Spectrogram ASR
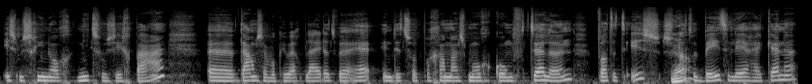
is misschien nog niet zo zichtbaar. Uh, daarom zijn we ook heel erg blij dat we hè, in dit soort programma's mogen komen vertellen wat het is. Zodat ja? we het beter leren herkennen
